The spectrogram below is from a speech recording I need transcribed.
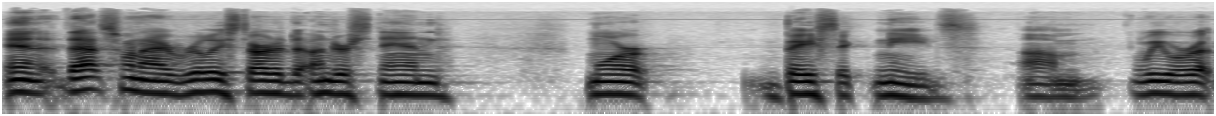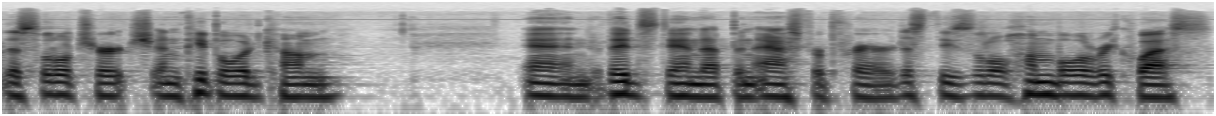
And that's when I really started to understand more basic needs um, we were at this little church, and people would come and they'd stand up and ask for prayer, just these little humble requests.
